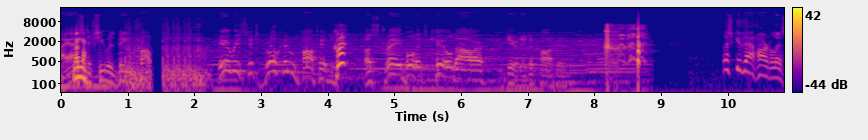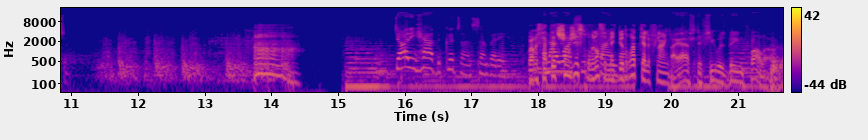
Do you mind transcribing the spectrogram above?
I asked Maman. if she was being followed. Here we sit broken-hearted. Quoi A stray bullet killed our dearly departed. Let's give that hard a listen. Johnny had the goods on somebody. Ou alors ça a And peut-être I want changé, you ce to provenant c'est le mec find de them. droite qui a le flingue. I asked if she was being followed.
